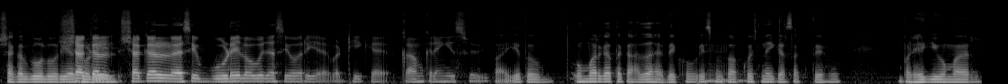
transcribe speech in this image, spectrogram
शक्ल गोल हो रही है शक्ल शक्ल वैसी बूढ़े लोगों जैसी हो रही है बट ठीक है काम करेंगे इस पे भी ये तो उम्र का तकाजा है देखो इसमें तो आप कुछ नहीं कर सकते हो। बढ़ेगी उम्र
